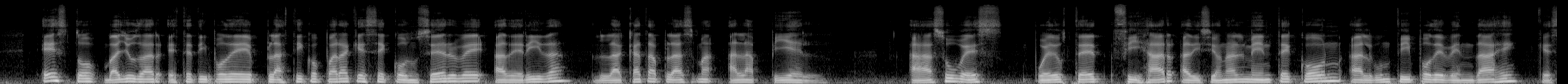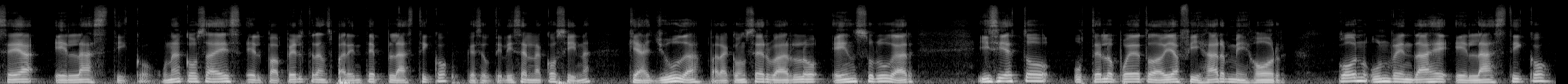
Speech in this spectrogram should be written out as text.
Esto va a ayudar este tipo de plástico para que se conserve adherida, la cataplasma a la piel. A su vez, puede usted fijar adicionalmente con algún tipo de vendaje que sea elástico. Una cosa es el papel transparente plástico que se utiliza en la cocina, que ayuda para conservarlo en su lugar. Y si esto usted lo puede todavía fijar mejor con un vendaje elástico,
